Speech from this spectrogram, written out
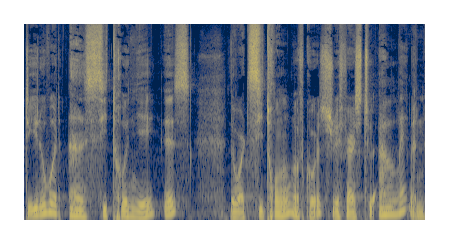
Do you know what un citronnier is? The word citron, of course, refers to a lemon.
